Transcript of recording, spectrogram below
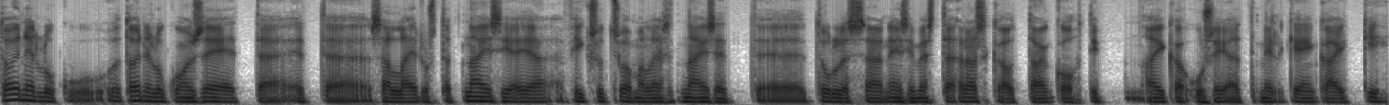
Toinen luku, toinen luku on se, että, että Salla edustat naisia ja fiksut suomalaiset naiset tullessaan ensimmäistä raskauttaan kohti aika useat, melkein kaikki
